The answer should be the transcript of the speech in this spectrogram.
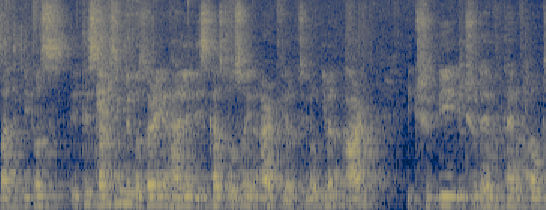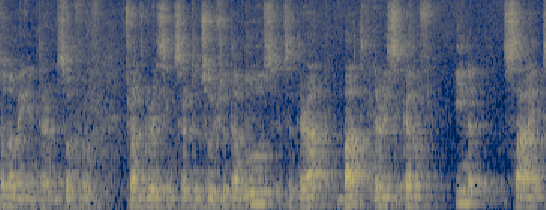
But it was, it is something that was very highly discussed also in art fields. You know, even art, it should be, it should have kind of autonomy in terms of, of transgressing certain social taboos, etc. But there is a kind of inside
